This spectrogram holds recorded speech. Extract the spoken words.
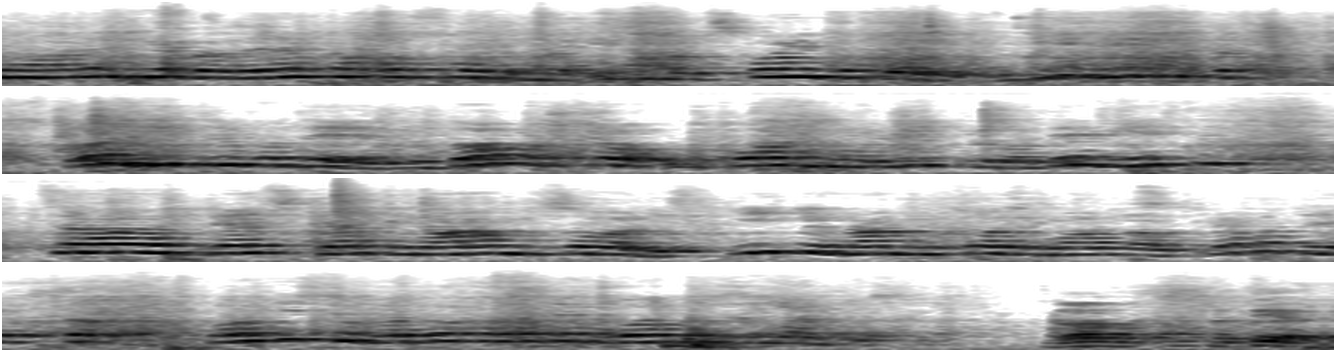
моря є велика посудина із морською водою. В ній міститься 100 літрів води. Відомо, що у кожному літрі води міститься 35 грам солі. Скільки грамів солі можна отримати, якщо повністю випарувати воду з ємкості? Добре. Чотири.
